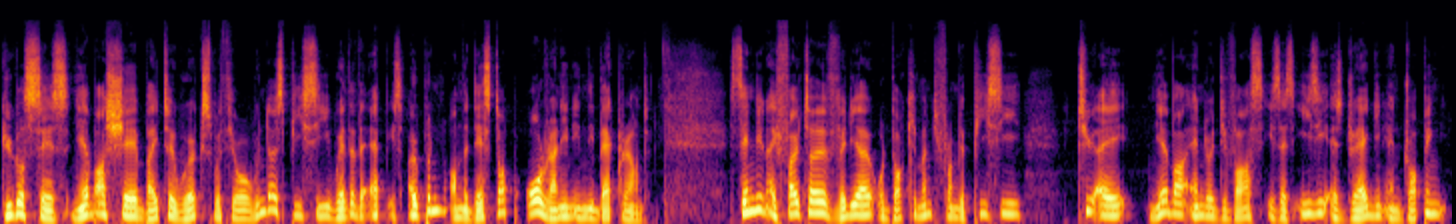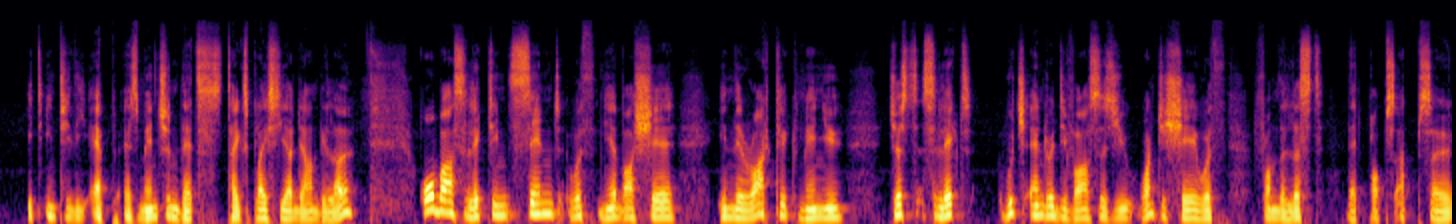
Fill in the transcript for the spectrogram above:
Google says Nearby Share Beta works with your Windows PC whether the app is open on the desktop or running in the background. Sending a photo, video, or document from your PC to a nearby Android device is as easy as dragging and dropping it into the app. As mentioned, that takes place here down below or by selecting Send with Nearby Share in the right click menu. Just select which Android devices you want to share with from the list that pops up. So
